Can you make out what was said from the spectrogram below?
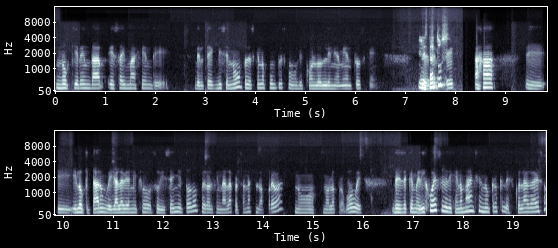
no quieren dar esa imagen de, del TEC dice, no, pues es que no cumples como que con los lineamientos que... ¿El estatus? Ajá, y, y, lo quitaron, güey, ya le habían hecho su diseño y todo, pero al final la persona que lo aprueba no, no lo aprobó, güey. Desde que me dijo eso, yo dije, no manches, no creo que la escuela haga eso.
